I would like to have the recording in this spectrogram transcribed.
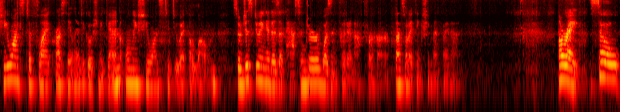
she wants to fly across the Atlantic Ocean again, only she wants to do it alone. So just doing it as a passenger wasn't good enough for her. That's what I think she meant by that. All right, so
